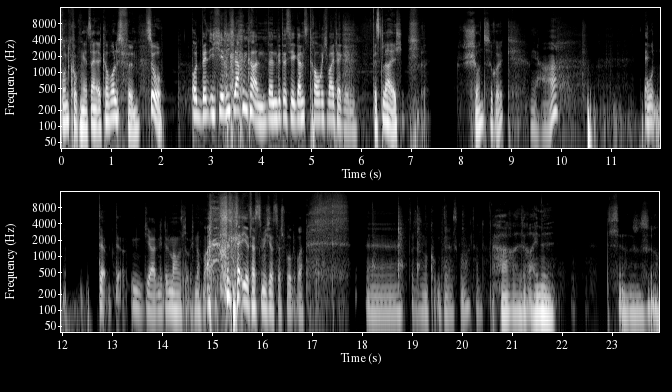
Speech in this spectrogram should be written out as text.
und gucken jetzt einen Edgar Wallace-Film. So. Und wenn ich hier nicht lachen kann, dann wird es hier ganz traurig weitergehen. Bis gleich. Schon zurück. Ja. Ohne. Der, der, ja, nee, dann machen wir es, glaube ich, nochmal. Jetzt hast du mich aus der Spur gebracht. Äh, wollte mal gucken, wer das gemacht hat. Harald Reinl. So, so.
